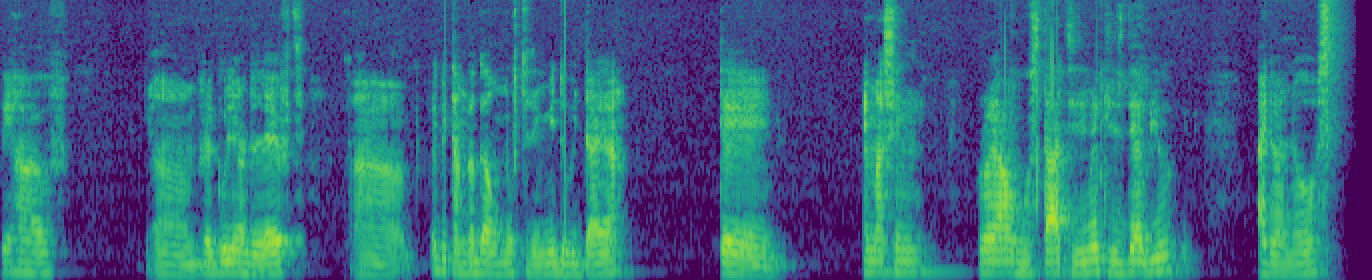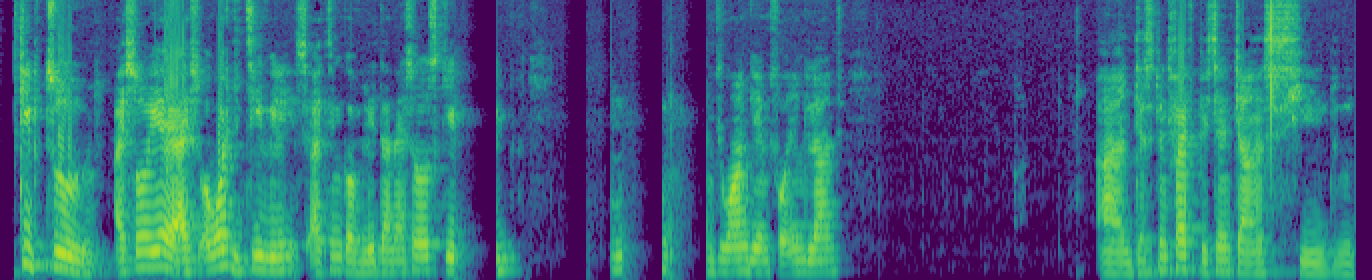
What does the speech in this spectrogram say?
we have um, Reguilon on the left. Uh, maybe Tanganga will move to the middle with Dier. Then Emerson Royal will start. He make his debut. I don't know. Skipp too. I saw yeah. I, saw, I watched the TV. I think of late, and I saw Skipp 21 games for England, and there's a 25% chance he would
